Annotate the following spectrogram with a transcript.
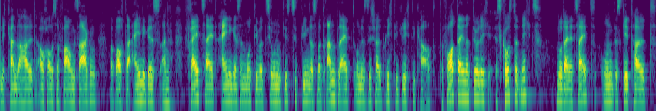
und ich kann da halt auch aus Erfahrung sagen, man braucht da einiges an Freizeit, einiges an Motivation und Disziplin, dass man dran bleibt und es ist halt richtig, richtig hart. Der Vorteil natürlich, es kostet nichts, nur deine Zeit und es geht halt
